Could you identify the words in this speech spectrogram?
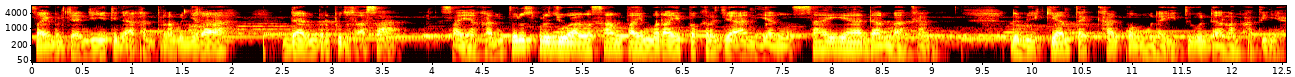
Saya berjanji tidak akan pernah menyerah dan berputus asa. Saya akan terus berjuang sampai meraih pekerjaan yang saya dambakan. Demikian tekad pemuda itu dalam hatinya.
